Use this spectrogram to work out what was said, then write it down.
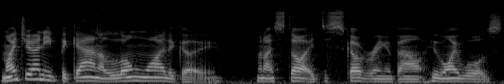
my journey began a long while ago when I started discovering about who I was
